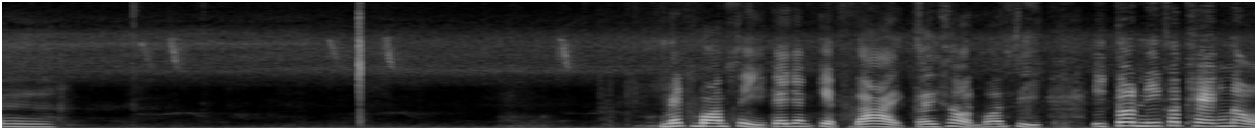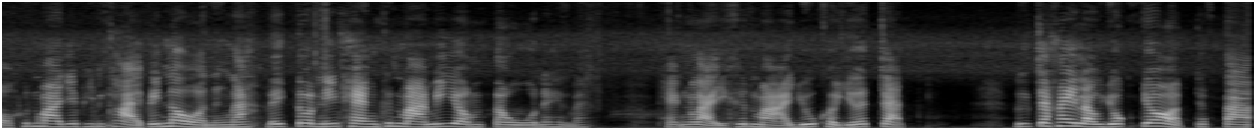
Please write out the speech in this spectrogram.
เออ เม็ดบอลสีแกยังเก็บได้ไกสอนบอลสี อีกต้นนี้ก็แทงหน่อขึ้นมายายพินขายไปหน่อหนึ่งนะแล้วอีกต้นนี้แทงขึ้นมาไม่ยอมโตนะเห็นไหมแทงไหลขึ้นมาอายุเขาเยอะจัด หรือจะให้เรายกยอดจะตา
